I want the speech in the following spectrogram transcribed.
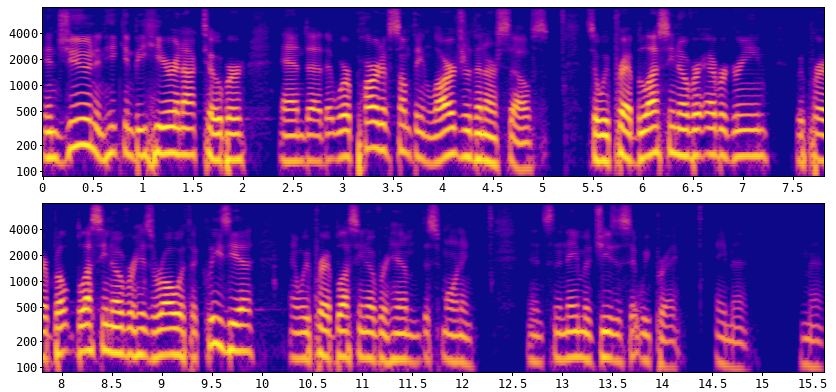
in June, and he can be here in October, and uh, that we're part of something larger than ourselves. So, we pray a blessing over Evergreen. We pray a blessing over his role with Ecclesia, and we pray a blessing over him this morning. And it's in the name of Jesus that we pray. Amen. Amen.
